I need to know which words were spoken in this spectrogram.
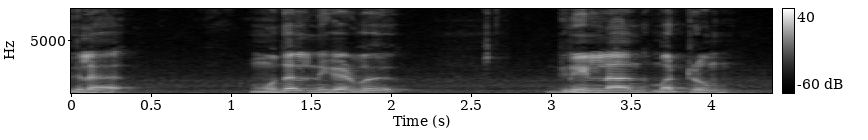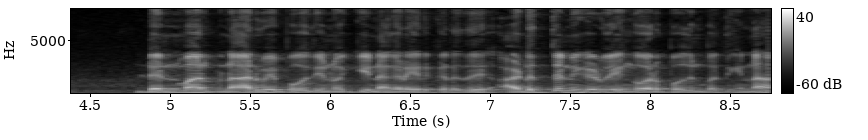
இதில் முதல் நிகழ்வு கிரீன்லாந்து மற்றும் டென்மார்க் நார்வே பகுதியை நோக்கி நகர இருக்கிறது. அடுத்த நிகழ்வு எங்கே வரப்போகுதுன்னு பார்த்தீங்கன்னா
